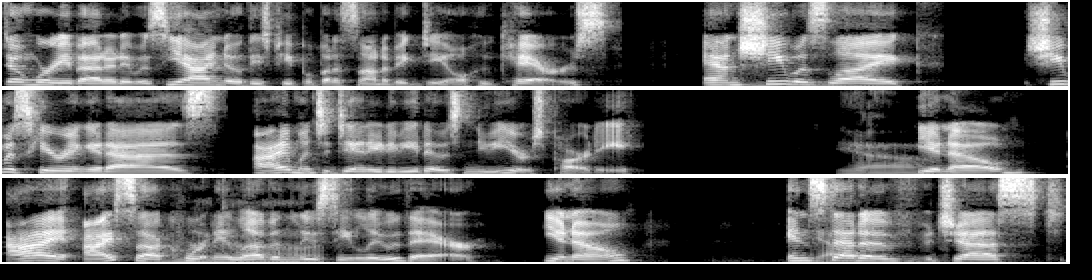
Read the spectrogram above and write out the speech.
don't worry about it. It was, yeah, I know these people, but it's not a big deal. Who cares? And she was Mhm. like, she was hearing it as, I went to Danny DeVito's New Year's party. yeah. You know, I I saw Oh Courtney Love and Lucy Liu there, you know? Instead Yeah. of just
